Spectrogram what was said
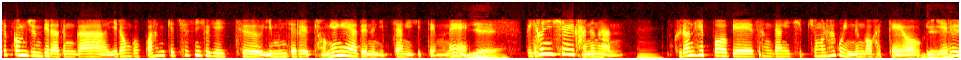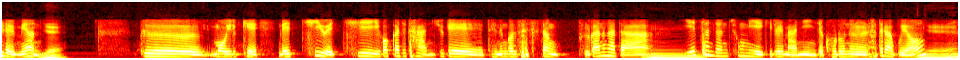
특검 준비라든가 이런 것과 함께 최순실 게이트 이 문제를 병행해야 되는 입장이기 때문에 예. 그 현실 가능한 음. 그런 해법에 상당히 집중을 하고 있는 것 같아요. 그 예. 예를 들면 예. 그 뭐 이렇게 내치 외치 이것까지 다 안 주게 되는 건 사실상 불가능하다. 음. 이해찬 전 총리 얘기를 많이 이제 거론을 하더라고요. 예.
